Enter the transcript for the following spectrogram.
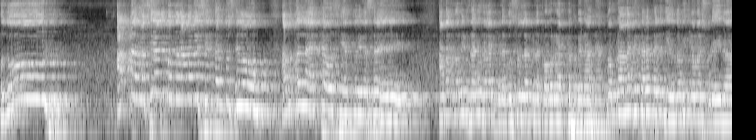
হুজুর, আপনার ওসিয়াত মতন আমাদের সিদ্ধান্ত ছিল। আবু তাল্লাহ একটা ওসিয়াত করে গেছে। আমার নবীর জানাজা লাগবে না গোসল লাগবে না কবর রাখতে হবে না। তোমরা আমাকে তাড়াতাড়ি দিও, নবীকে আমার শুনেই না।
